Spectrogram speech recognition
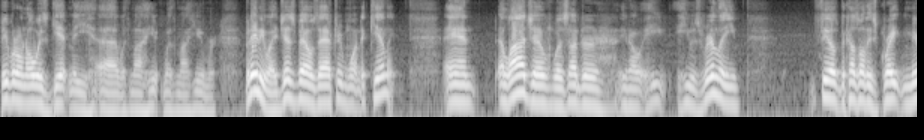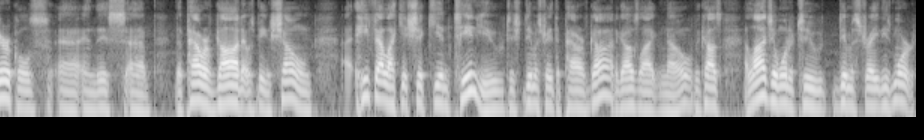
people don't always get me uh, with my with my humor. But anyway, Jezebel was after him, wanting to kill him, and Elijah was under. You know, he he was really feels because all these great miracles uh, and this uh, the power of God that was being shown, uh, he felt like it should continue to demonstrate the power of God. And God was like, no, because Elijah wanted to demonstrate. He's more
